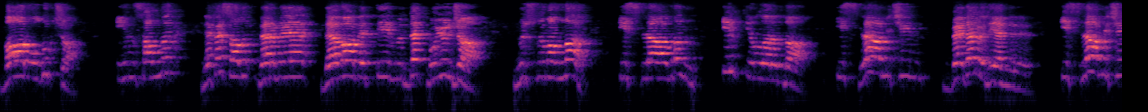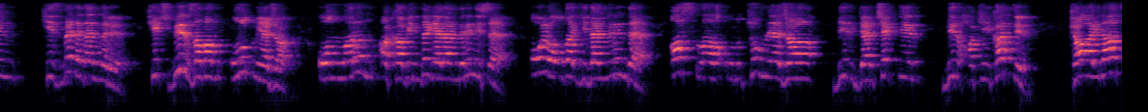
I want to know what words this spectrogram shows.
var oldukça, insanlık nefes alıp vermeye devam ettiği müddet boyunca Müslümanlar İslam'ın ilk yıllarında İslam için bedel ödeyenleri, İslam için hizmet edenleri hiçbir zaman unutmayacak. Onların akabinde gelenlerin ise o yolda gidenlerin de asla unutulmayacağı bir gerçektir, bir hakikattir. Kainat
